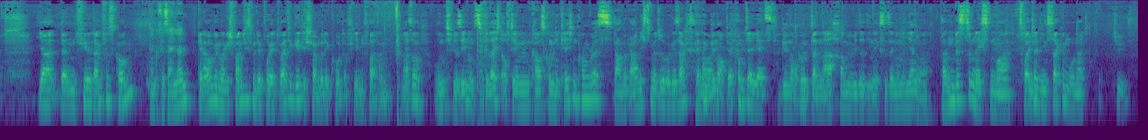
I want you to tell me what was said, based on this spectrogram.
Ja, dann vielen Dank fürs Kommen. Danke fürs Einladen. Genau, bin mal gespannt, wie es mit dem Projekt weitergeht. Ich schaue mir den Code auf jeden Fall an. Also. Und wir sehen uns vielleicht auf dem Chaos Communication Congress. Da haben wir gar nichts mehr drüber gesagt. Genau. genau. Der kommt ja jetzt. Genau. Gut. Und danach haben wir wieder die nächste Sendung im Januar. Dann bis zum nächsten Mal. Zweiter Tschüss. Dienstag im Monat. Tschüss.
